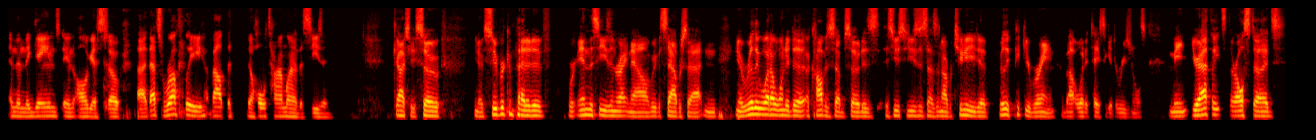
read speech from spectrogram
and then the games in August. So uh, that's roughly about the, the whole timeline of the season. Gotcha. So, you know, super competitive we're in the season right now. We've established that, and you know, really, what I wanted to accomplish this episode is is just to use this as an opportunity to really pick your brain about what it takes to get to regionals. I mean, your athletes, they're all studs.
